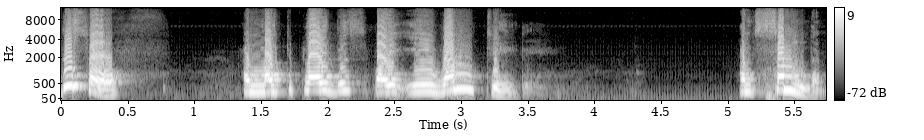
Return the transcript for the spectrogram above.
this off and multiply this by A1 tilde and sum them.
